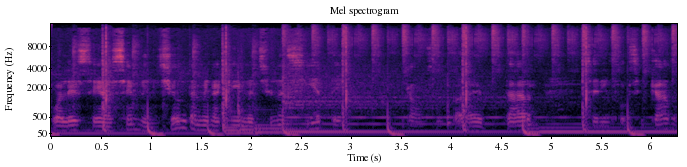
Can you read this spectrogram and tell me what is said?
cuales se hace mención también aquí, menciona siete. Causas para evitar ser infoxicado,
